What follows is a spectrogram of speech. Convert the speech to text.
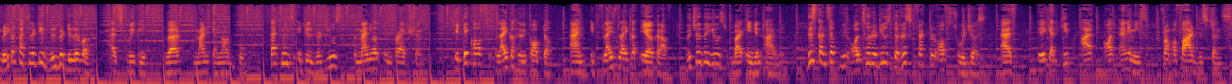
medical facility will be delivered as quickly where man cannot go. That means it will reduce the manual interaction. It takes off like a helicopter and it flies like an aircraft which will be used by Indian Army. This concept will also reduce the risk factor of soldiers as they can keep eye on enemies from a far distance.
